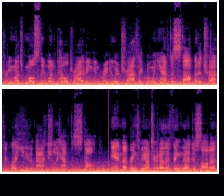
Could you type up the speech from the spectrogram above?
pretty much mostly one pedal driving in regular traffic but when you have to stop at a traffic light you do actually have to stop. And that brings me on to another thing that I just thought of.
